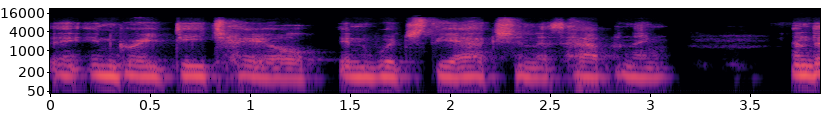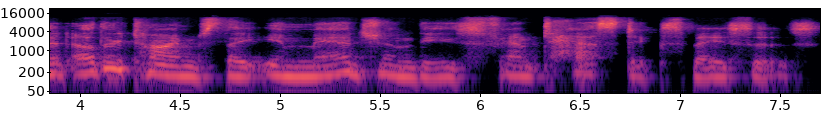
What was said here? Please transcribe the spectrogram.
in great detail in which the action is happening. And at other times, they imagine these fantastic spaces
